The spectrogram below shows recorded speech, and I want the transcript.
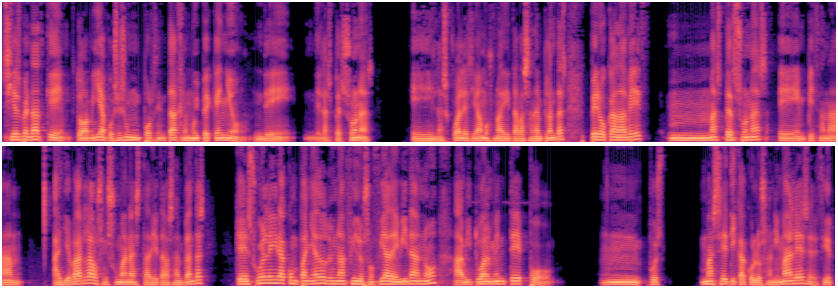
Si es verdad que todavía pues es un porcentaje muy pequeño de, las personas eh, las cuales llevamos una dieta basada en plantas, pero cada vez mm, más personas eh, empiezan a, a, llevarla o se suman a esta dieta basada en plantas, que suele ir acompañado de una filosofía de vida, ¿no? Habitualmente, por, mm, pues más ética con los animales, es decir,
